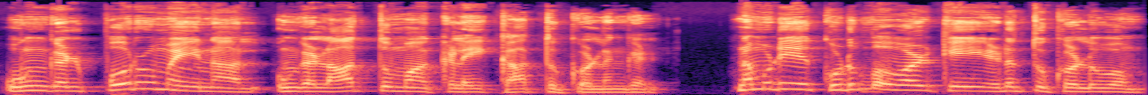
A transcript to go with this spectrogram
உங்கள் பொறுமையினால் உங்கள் ஆத்துமாக்களை காத்துக்கொள்ளுங்கள். நம்முடைய குடும்ப வாழ்க்கையை எடுத்துக்கொள்வோம்.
